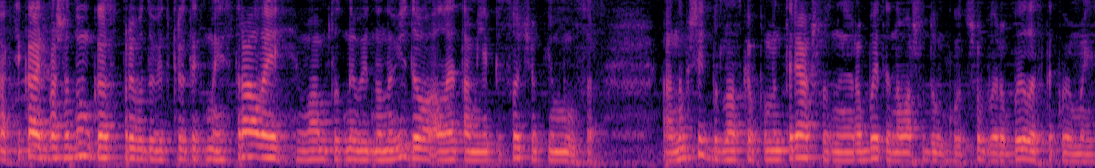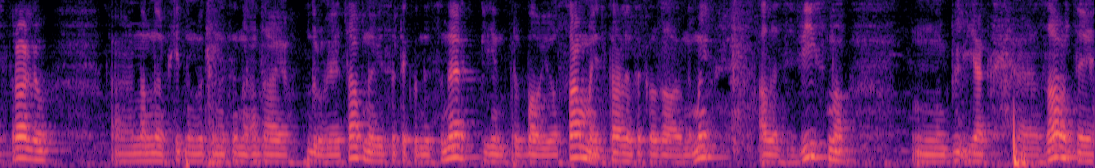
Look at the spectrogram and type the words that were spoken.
Так, цікавить ваша думка з приводу відкритих магістралей. Вам тут не видно на відео, але там є пісочок і мусор. Напишіть, будь ласка, в коментарях, що з нею робити, на вашу думку, От що б ви робили з такою магістралю. Е, Нам необхідно виконати, нагадаю, другий етап, навісити кондиціонер. Клієнт придбав його сам, магістралі закладали не ми. Але звісно, як е, завжди,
